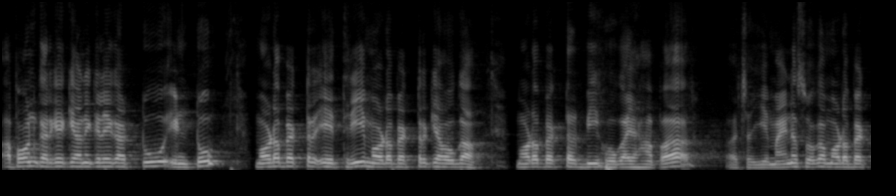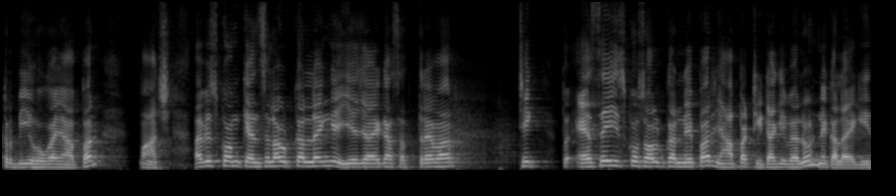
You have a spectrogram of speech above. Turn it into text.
अपॉन करके क्या निकलेगा? Two into mod vector A three mod vector क्या होगा? मॉडो वैक्टर बी होगा यहाँ पर। अच्छा ये माइनस होगा मॉडो वैक्टर बी होगा यहाँ पर पाँच। अब इसको हम कैंसिल आउट कर लेंगे, ये जाएगा सत्रह बार। ठीक तो ऐसे ही इसको सॉल्व करने पर यहाँ पर थीटा की वैल्यू निकल आएगी।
